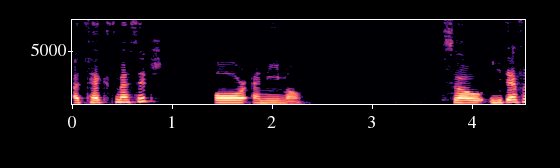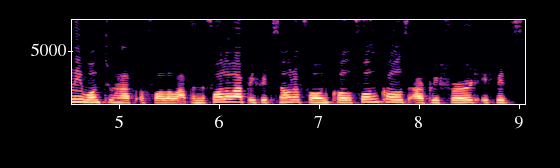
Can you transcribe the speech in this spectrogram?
a text message or an email. So you definitely want to have a follow up. And the follow up, if it's not a phone call, phone calls are preferred if it's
